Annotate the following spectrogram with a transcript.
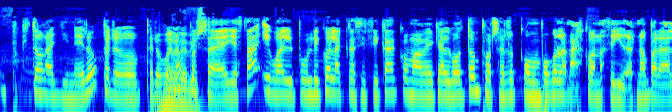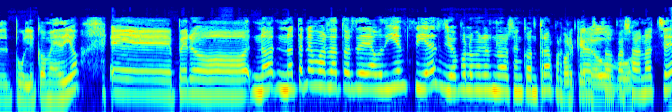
un poquito gallinero, pero pero No bueno, pues ahí está. Igual el público la clasifica como a Michael Bottom por ser como un poco los más conocidos, ¿no? Para el público medio. Eh, pero no, no tenemos datos de audiencias, yo por lo menos no los he encontrado porque, Porque claro, no esto hubo. pasó anoche.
